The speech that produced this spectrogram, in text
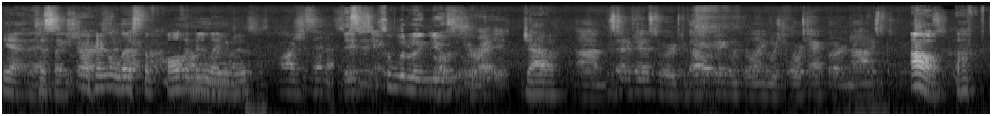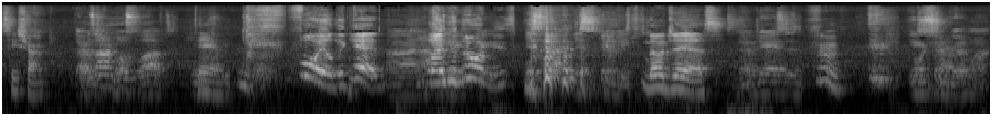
Yeah, it's just like, oh, here's a list of all the new languages. I should say that. This is It's literally new. Java. Um, percent of devs who are developing with the language or tech but are not experienced. Oh, uh, C sharp. That was on most loved. Damn. Foiled again Uh, by the normies. This, is- this is gonna be No JS. no JS is. Hmm. These are some good ones.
